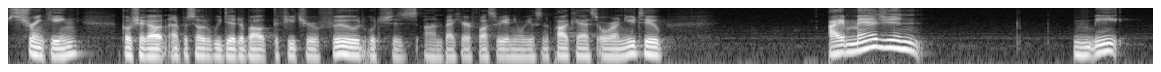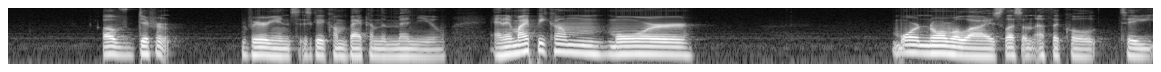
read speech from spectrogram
shrinking. Go check out an episode we did about the future of food, which is on Backyard Philosophy anywhere you listen to podcasts or on YouTube. I imagine meat of different variants is going to come back on the menu and it might become more more normalized, less unethical to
